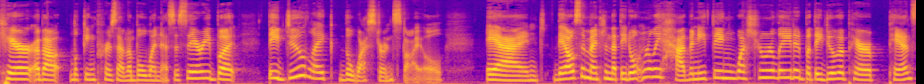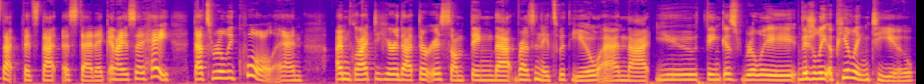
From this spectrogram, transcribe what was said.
care about looking presentable when necessary, but they do like the Western style. And they also mentioned that they don't really have anything Western related, but they do have a pair of pants that fits that aesthetic. And I said, hey, that's really cool. And I'm glad to hear that there is something that resonates with you and that you think is really visually appealing to you.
